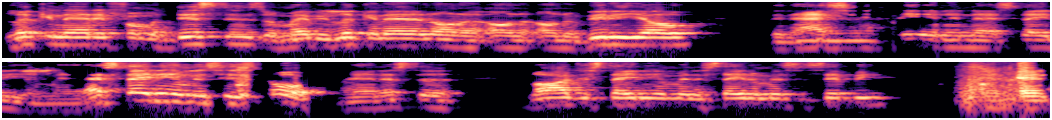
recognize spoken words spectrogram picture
looking at it from a distance or maybe looking at it on a on a, on a video than actually mm-hmm. being in that stadium, man. That stadium is historic, man. That's the largest stadium in the state of Mississippi, and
